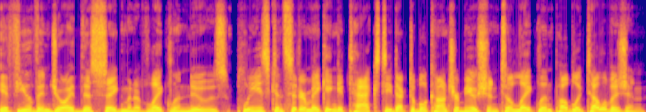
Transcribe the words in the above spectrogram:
If you've enjoyed this segment of Lakeland News, please consider making a tax-deductible contribution to Lakeland Public Television.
